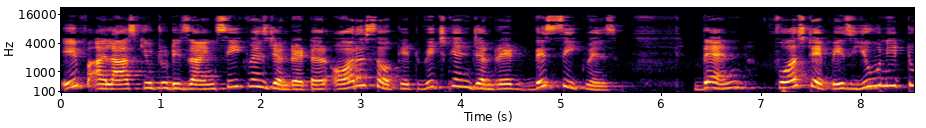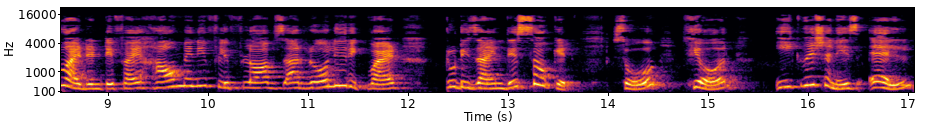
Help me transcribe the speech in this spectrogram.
if i'll ask you to design sequence generator or a circuit which can generate this sequence then first step is you need to identify how many flip-flops are really required to design this circuit. So here equation is L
